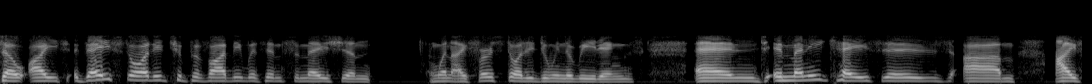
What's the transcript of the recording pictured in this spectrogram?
So I, they started to provide me with information when I first started doing the readings. And in many cases, um, I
